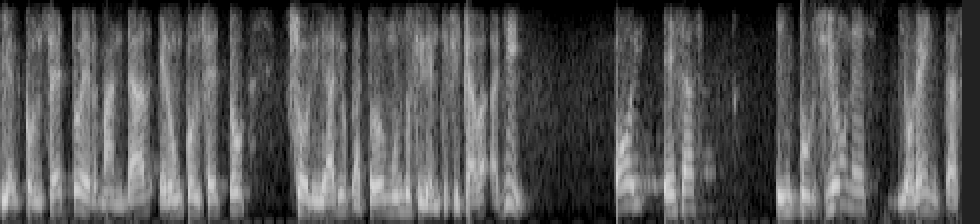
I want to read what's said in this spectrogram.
y el concepto de hermandad era un concepto solidario que a todo mundo se identificaba allí. Hoy esas incursiones violentas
